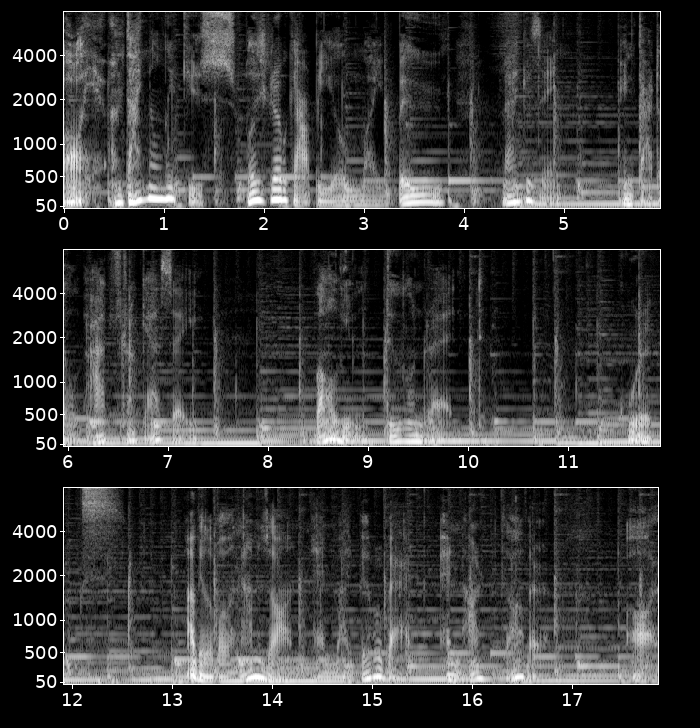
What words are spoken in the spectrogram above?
I am Daniel Lucas. Please grab a copy of my book magazine entitled Abstract Essay, Volume 200. Quirks. Available on Amazon, and my paperback and hardcover are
